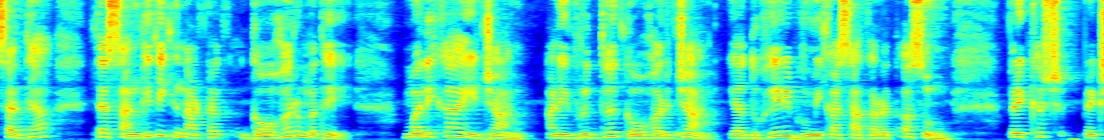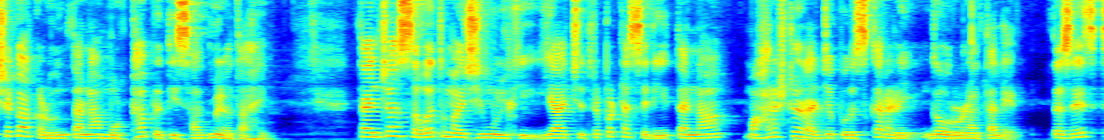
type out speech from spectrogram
सध्या त्या सांगीतिक नाटक गौहरमध्ये मलिका ए जान आणि वृद्ध गौहर जान या दुहेरी भूमिका साकारत असून प्रेक्षक प्रेक्षकाकडून त्यांना मोठा प्रतिसाद मिळत आहे. त्यांच्या सवत माझी मुलगी या चित्रपटासाठी त्यांना महाराष्ट्र राज्य पुरस्काराने गौरवण्यात आले. तसेच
